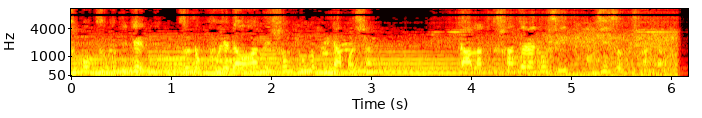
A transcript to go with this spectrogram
যুবক, যুবতীদের জন্য খুলে দেওয়া হবে সম্পূর্ণ বিনা পয়সা কালাতুর সঞ্জয় রাঘবসী জি চব্বিশ ঘণ্টা।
